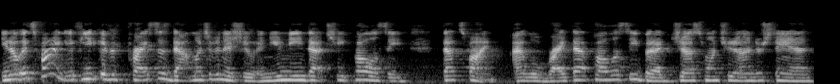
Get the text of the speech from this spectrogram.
you know, it's fine if you if price is that much of an issue and you need that cheap policy, that's fine. I will write that policy, but I just want you to understand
